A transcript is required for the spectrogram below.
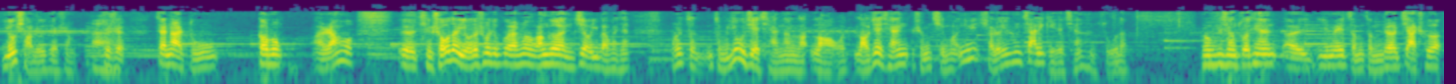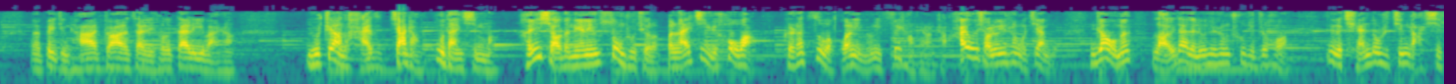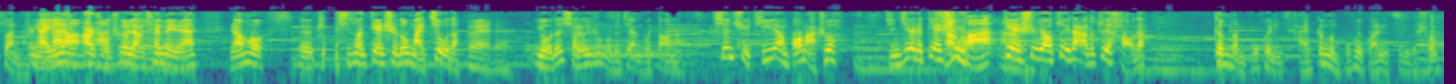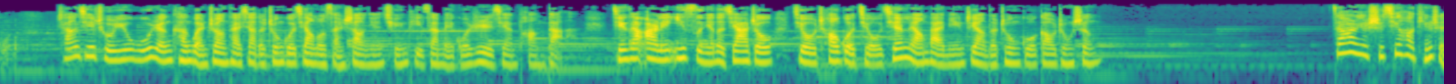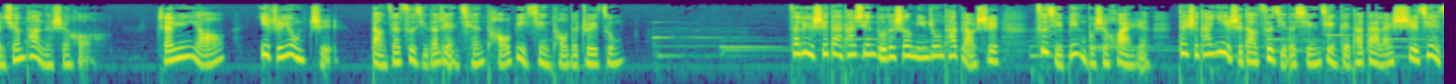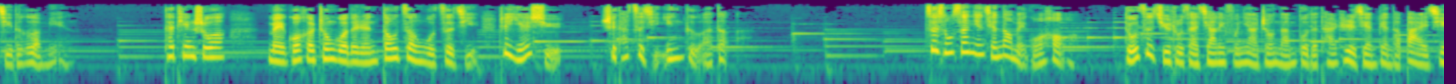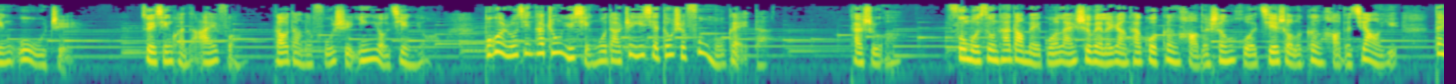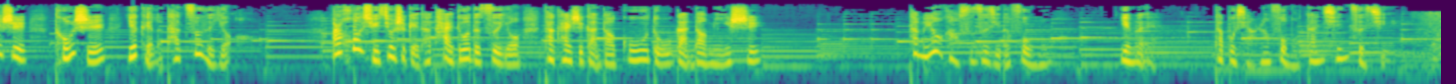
有小留学生就是在那儿读高中。啊，然后，呃，挺熟的，有的时候就过来说：“王哥，你借我一百块钱。”我说：“怎怎么又借钱呢？老老老借钱什么情况？因为小留学生家里给的钱很足的。”说不行，昨天呃，因为怎么怎么着驾车，呃，被警察抓了，在里头待了一晚上。你说这样的孩子，家长不担心吗？很小的年龄送出去了，本来寄予厚望，可是他自我管理能力非常非常差。还有的小留学生我见过，你知道我们老一代的留学生出去之后啊。那个钱都是精打细算的，买一辆二手车两千美元，然后呃，细算电视都买旧的。对对。有的小留学生我就见过，到那儿先去提一辆宝马车，紧接着电视款电视要最大的最好的，根本不会理财，根本不会管理自己的生活。长期处于无人看管状态下的中国降落伞少年群体在美国日渐庞大，仅在二零一四年的加州就超过九千两百名这样的中国高中生。在二月十七号庭审宣判的时候，翟云瑶一直用纸挡在自己的脸前，逃避镜头的追踪。在律师代他宣读的声明中，他表示自己并不是坏人，但是他意识到自己的行径给他带来世界级的恶名。他听说美国和中国的人都憎恶自己，这也许是他自己应得的。自从三年前到美国后。独自居住在加利福尼亚州南部的他，日渐变得拜金物质。最新款的 iPhone、高档的服饰应有尽有，不过如今他终于醒悟到，这一切都是父母给的。他说：“父母送他到美国来，是为了让他过更好的生活，接受了更好的教育，但是同时也给了他自由。而或许就是给他太多的自由，他开始感到孤独，感到迷失。他没有告诉自己的父母，因为他不想让父母担心自己。”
